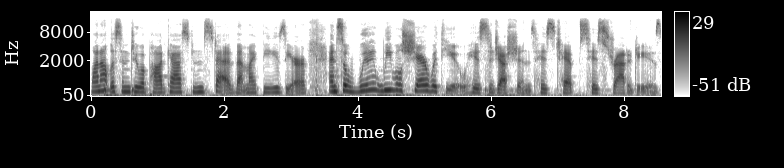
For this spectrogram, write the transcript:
Why not listen to a podcast instead? That might be easier. And so we we will share with you his suggestions, his tips, his strategies.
